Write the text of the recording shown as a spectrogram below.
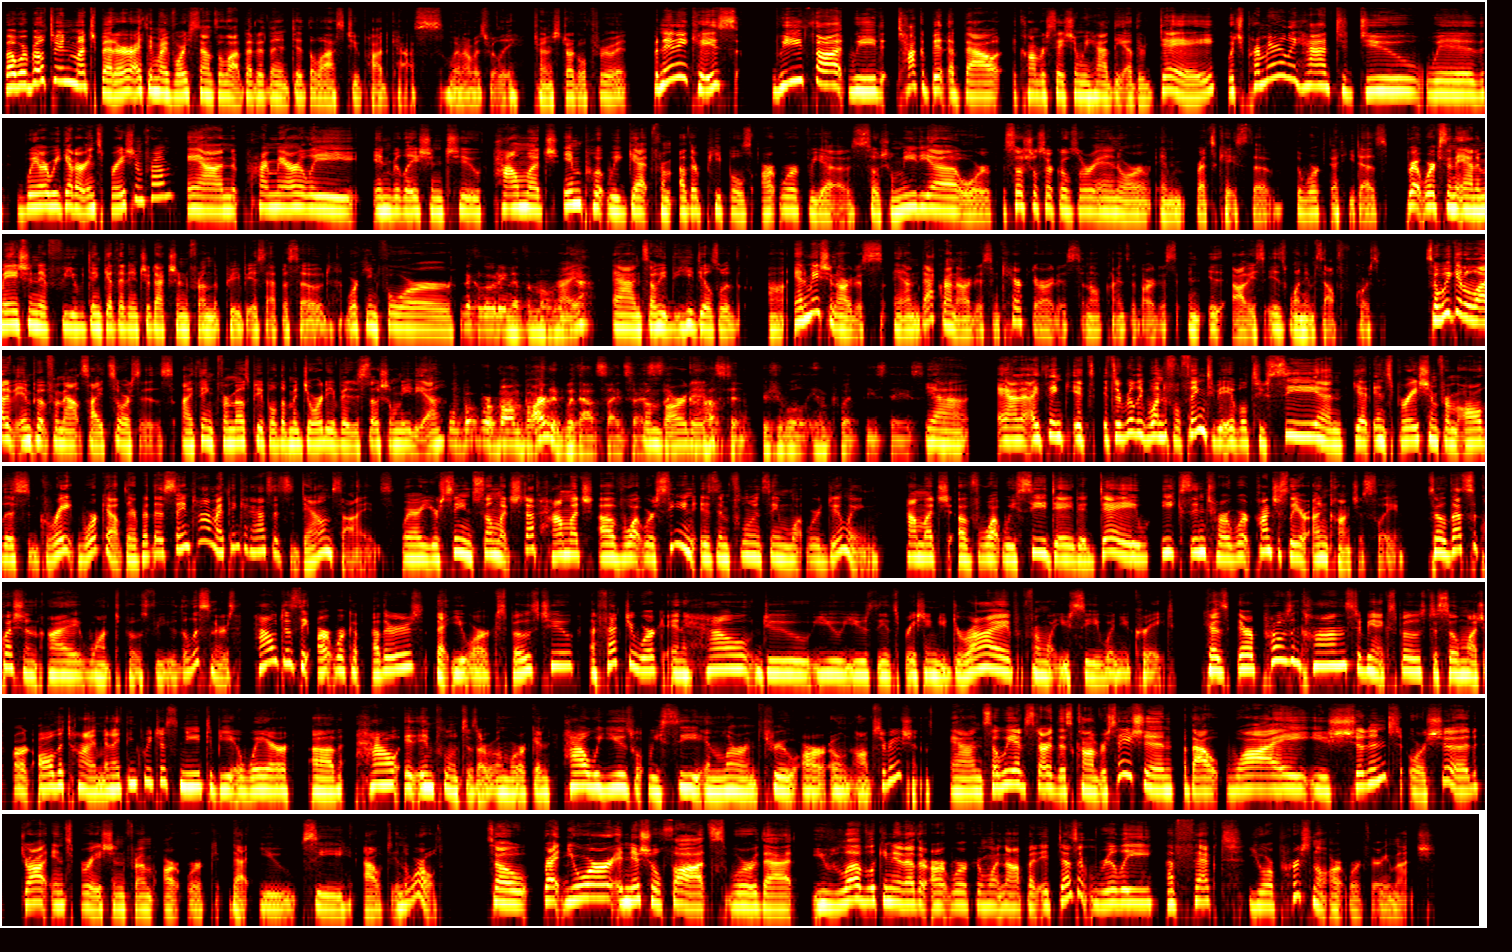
But we're both doing much better. I think my voice sounds a lot better than it did the last two podcasts when I was really trying to struggle through it. But in any case, we thought we'd talk a bit about a conversation we had the other day, which primarily had to do with where we get our inspiration from and primarily in relation to how much input we get from other people's artwork via social media or the social circles we're in, or in Brett's case, the, the work that he does. Brett works in animation, if you didn't get that introduction from the previous episode, working for Nickelodeon at the moment. right? Yeah. And so he he deals with uh, animation artists and background artists and character artists and all kinds of artists, and it obviously is one himself, of course. So we get a lot of input from outside sources. I think for most people, the majority of it is social media. Well, but we're bombarded with outside, so it's Bombarded. like constant visual input these days. Yeah. And I think it's it's a really wonderful thing to be able to see and get inspiration from all this great work out there. But at the same time, I think it has its downsides where you're seeing so much stuff. How much of what we're seeing is influencing what we're doing? How much of what we see day to day ekes into our work consciously or unconsciously? So that's the question I want to pose for you, the listeners. How does the artwork of others that you are exposed to affect your work, and how do you use the inspiration you derive from what you see when you create? Because there are pros and cons to being exposed to so much art all the time. And I think we just need to be aware of how it influences our own work and how we use what we see and learn through our own observations. And so we had started this conversation about why you shouldn't or should draw inspiration from artwork that you see out in the world. So, Brett, your initial thoughts were that you love looking at other artwork and whatnot, but it doesn't really affect your personal artwork very much,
